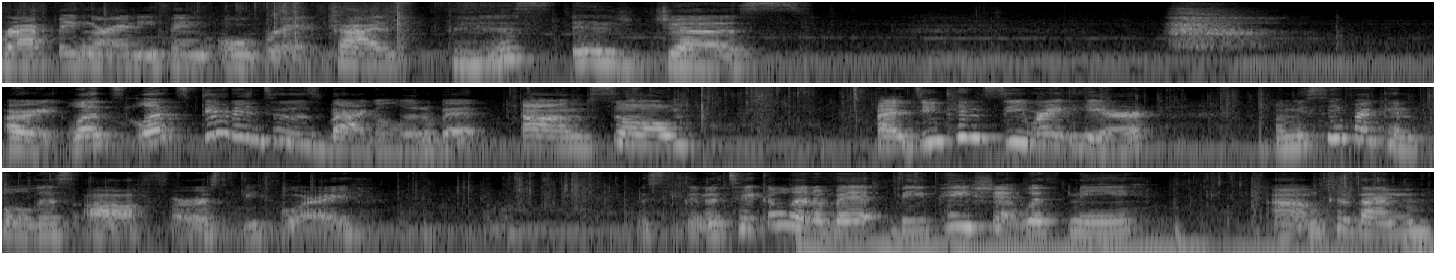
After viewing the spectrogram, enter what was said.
wrapping or anything over it. Guys, this is just, all right, let's, let's get into this bag a little bit. Um, so as you can see right here, let me see if I can pull this off first before I this is gonna take a little bit. Be patient with me because um,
